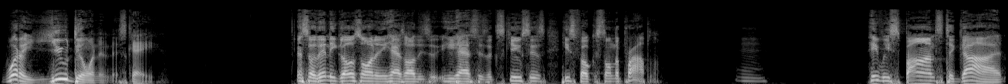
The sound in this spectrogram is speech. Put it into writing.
What are you doing in this cave? And so then he goes on and he has all these, he has his excuses. He's focused on the problem. Mm. He responds to God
